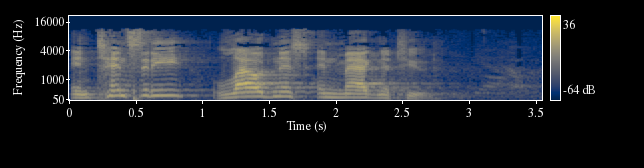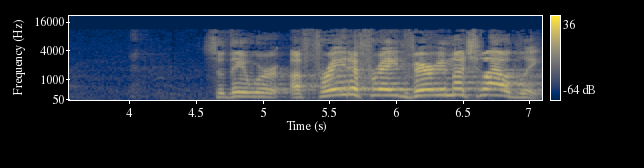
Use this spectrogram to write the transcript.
intensity, loudness, and magnitude. So they were afraid, afraid, very much loudly.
